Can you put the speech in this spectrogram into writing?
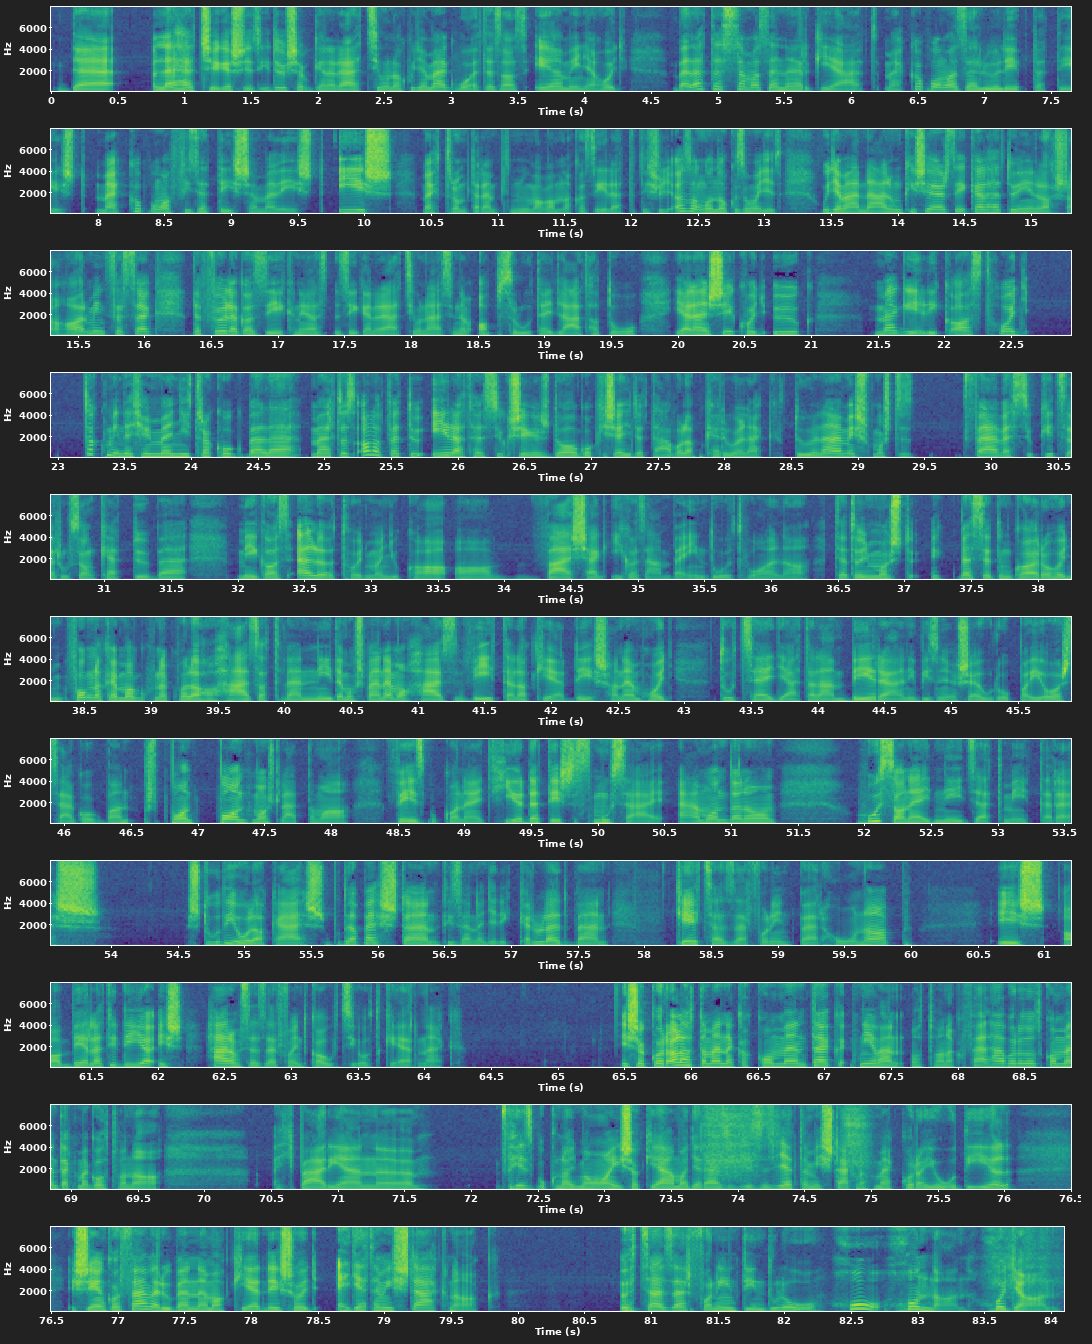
De lehetséges, hogy az idősebb generációnak ugye megvolt ez az élménye, hogy beleteszem az energiát, megkapom az előléptetést, megkapom a fizetésemelést, és meg tudom teremteni magamnak az életet. És hogy azon gondolkozom, hogy ez ugye már nálunk is érzékelhető, én lassan 30 leszek, de főleg az zéknél, az generációnál szerintem abszolút egy látható jelenség, hogy ők megélik azt, hogy tök mindegy, hogy mennyit rakok bele, mert az alapvető élethez szükséges dolgok is egyre távolabb kerülnek tőlem, és most ez felvesszük 2022-be, még az előtt, hogy mondjuk a, a válság igazán beindult volna. Tehát, hogy most beszéltünk arról, hogy fognak-e maguknak valaha házat venni, de most már nem a ház vétel a kérdés, hanem hogy tudsz-e egyáltalán bérelni bizonyos európai országokban. Pont, pont most láttam a Facebookon egy hirdetést, ezt muszáj elmondanom, 21 négyzetméteres stúdiólakás Budapesten, 14. kerületben, 200 ezer forint per hónap, és a bérleti díja, és 300 ezer forint kauciót kérnek. És akkor alattam ennek a kommentek, nyilván ott vannak a felháborodott kommentek, meg ott van a, egy pár ilyen Facebook nagymama is, aki elmagyarázza, hogy ez az egyetemistáknak mekkora jó deal, és ilyenkor felmerül bennem a kérdés, hogy egyetemistáknak 500 ezer forint induló? Ho? Honnan? Hogyan?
